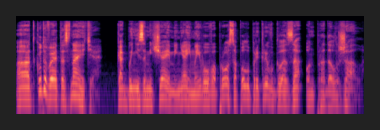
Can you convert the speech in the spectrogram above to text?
А откуда вы это знаете? Как бы не замечая меня и моего вопроса, полуприкрыв глаза, он продолжал.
